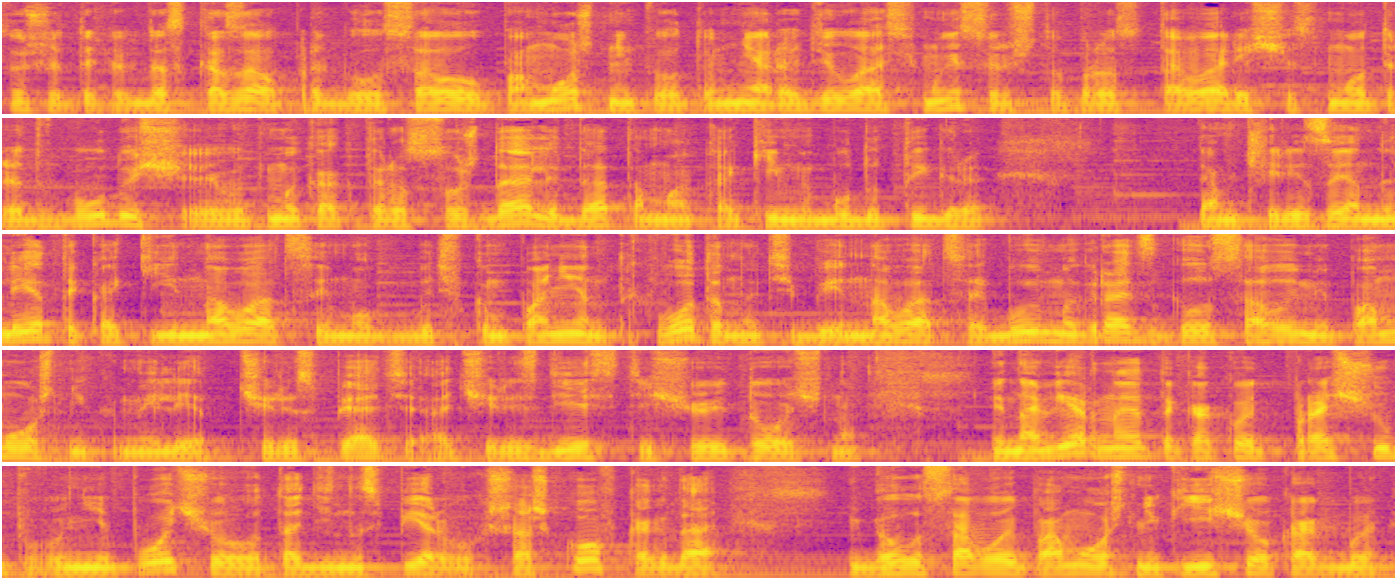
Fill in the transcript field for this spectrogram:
Слушай, ты когда сказал про голосового помощника, вот у меня родилась мысль, что просто товарищи смотрят в будущее. И вот мы как-то рассуждали, да, там, а какими будут игры там через N лет и какие инновации могут быть в компонентах. Вот она тебе инновация. Будем играть с голосовыми помощниками лет через 5, а через 10 еще и точно. И, наверное, это какое-то прощупывание почвы, вот один из первых шажков, когда голосовой помощник еще как бы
